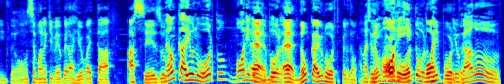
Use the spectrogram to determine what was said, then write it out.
Então, semana que vem o Beira Rio vai estar aceso. Não caiu no horto, morre no é, Porto. é, não caiu no Horto, perdão. Ah, mas não morre no Horto, Porto. morre em Porto. E o Galo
